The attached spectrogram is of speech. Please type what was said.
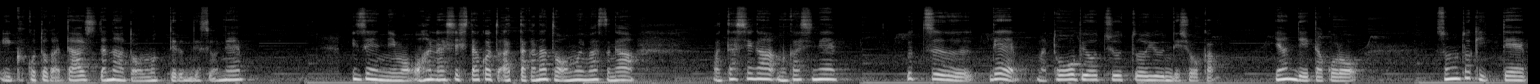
いくことが大事だなと思ってるんですよね。以前にもお話ししたことあったかなと思いますが私が昔ねうつで、まあ、闘病中というんでしょうか病んでいた頃その時って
